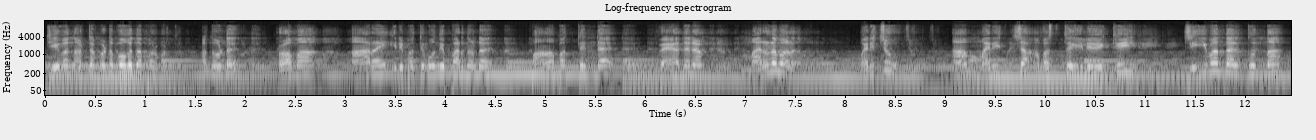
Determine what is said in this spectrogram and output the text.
ജീവൻ നഷ്ടപ്പെട്ടു പോകുന്ന പ്രവൃത്തി. അതുകൊണ്ട് റോമ ആറ് ഇരുപത്തിമൂന്നിൽ പറഞ്ഞുണ്ട് പാപത്തിന്റെ വേദനം മരണമാണ്. മരിച്ചു. ആ മരിച്ച അവസ്ഥയിലേക്ക് ജീവൻ നൽകുന്ന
